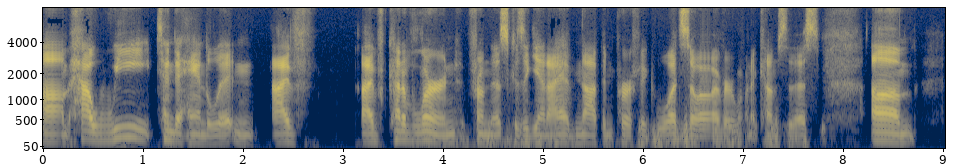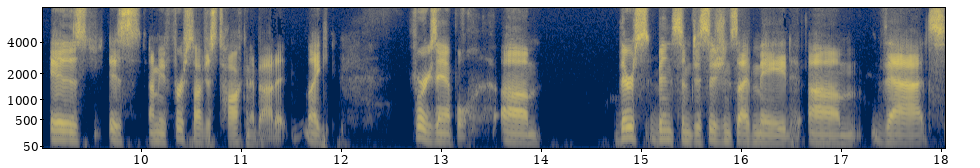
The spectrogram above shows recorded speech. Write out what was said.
um, how we tend to handle it, and I've I've kind of learned from this because again, I have not been perfect whatsoever when it comes to this. Um, is is I mean, first off, just talking about it. Like, for example, um, there's been some decisions I've made um, that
